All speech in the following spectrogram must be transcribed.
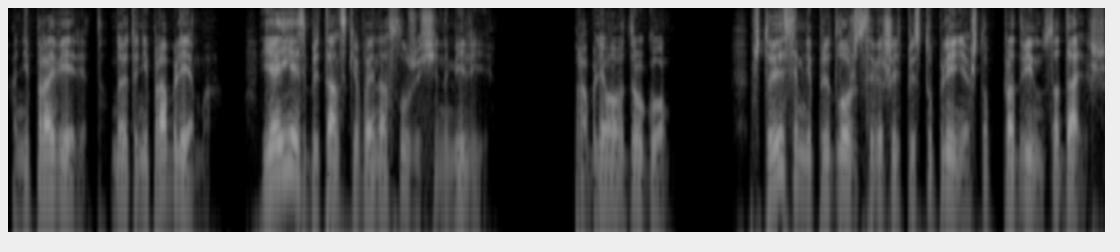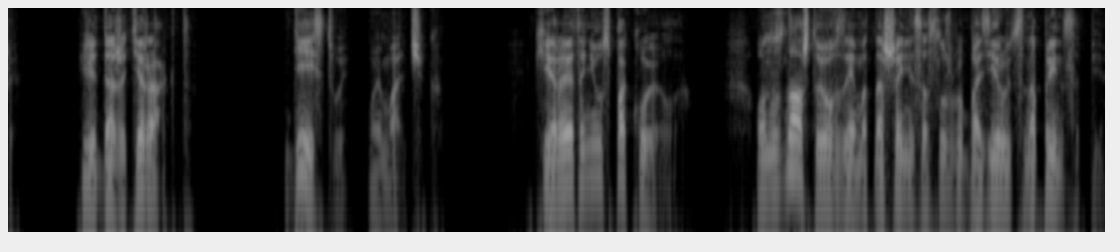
Они проверят, но это не проблема. Я и есть британский военнослужащий на мели. Проблема в другом. Что если мне предложат совершить преступление, чтобы продвинуться дальше? Или даже теракт? Действуй, мой мальчик. Кера это не успокоило. Он узнал, что его взаимоотношения со службой базируются на принципе.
